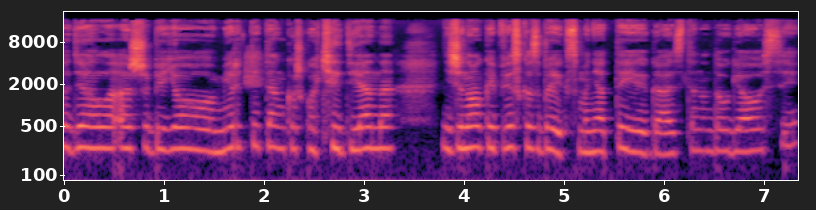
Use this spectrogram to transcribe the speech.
Todėl aš bijau mirti ten kažkokią dieną, nežinau, kaip viskas baigs, mane tai gazdina daugiausiai.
